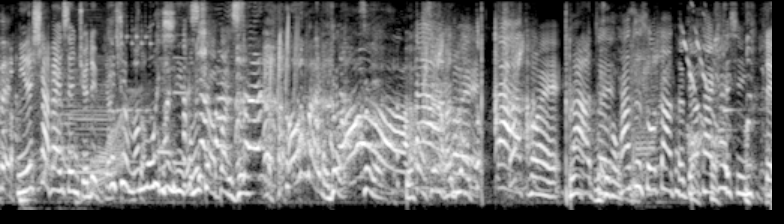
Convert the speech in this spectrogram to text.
对，你的下半身绝对比较强壮。我们摸一下，我们下半身，我就这个，我到现在还不知道大腿，大腿，他是说大腿不要太开心。对，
